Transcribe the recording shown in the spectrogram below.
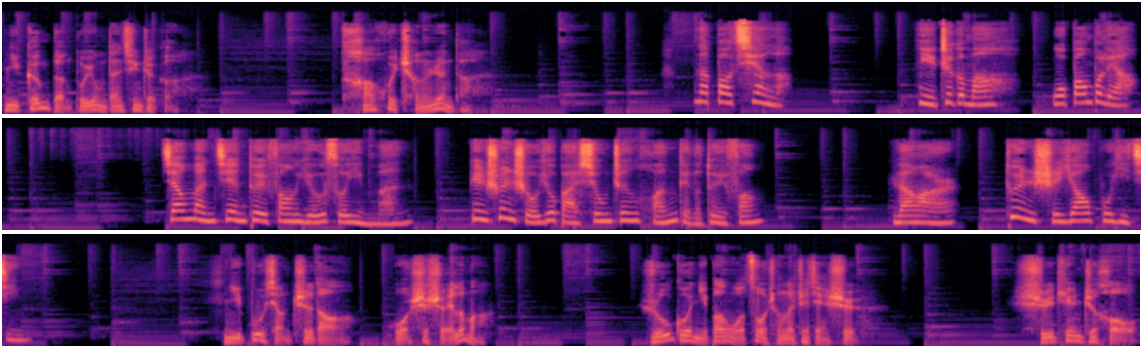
你根本不用担心这个。他会承认的。那抱歉了，你这个忙我帮不了。江曼见对方有所隐瞒，便顺手又把胸针还给了对方，然而顿时腰部一紧。你不想知道我是谁了吗？如果你帮我做成了这件事，十天之后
